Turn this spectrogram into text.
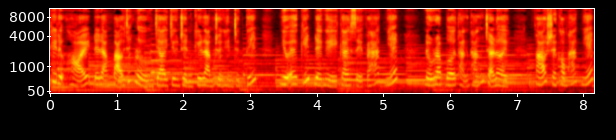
Khi được hỏi để đảm bảo chất lượng cho chương trình khi làm truyền hình trực tiếp, nhiều ekip đề nghị ca sĩ phải hát nhép. Nữ rapper thẳng thắn trả lời, Pháo sẽ không hát nhép,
